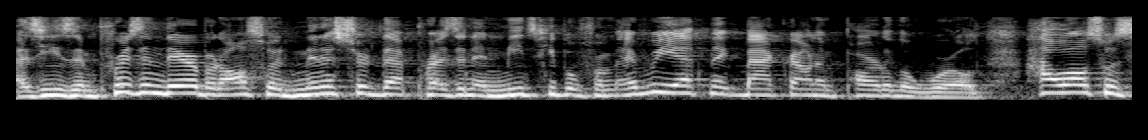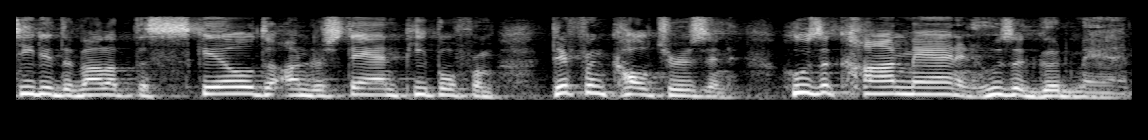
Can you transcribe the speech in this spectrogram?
as he's imprisoned there, but also administered that prison and meets people from every ethnic background and part of the world. How else was he to develop the skill to understand people from different cultures and who's a con man and who's a good man?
